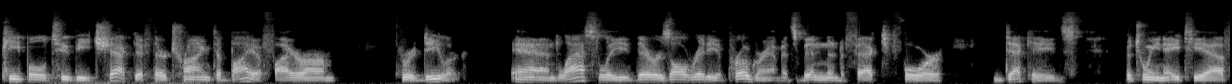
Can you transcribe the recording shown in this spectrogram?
people to be checked if they're trying to buy a firearm through a dealer. And lastly, there is already a program, it's been in effect for decades between ATF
